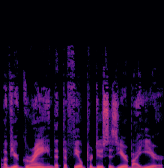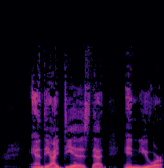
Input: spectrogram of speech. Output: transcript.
of your grain that the field produces year by year. And the idea is that in your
